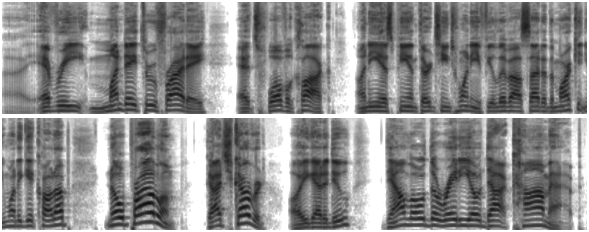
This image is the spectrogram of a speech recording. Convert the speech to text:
uh, every Monday through Friday at 12 o'clock on ESPN 1320. If you live outside of the market and you want to get caught up, no problem. Got you covered. All you got to do, download the radio.com app.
